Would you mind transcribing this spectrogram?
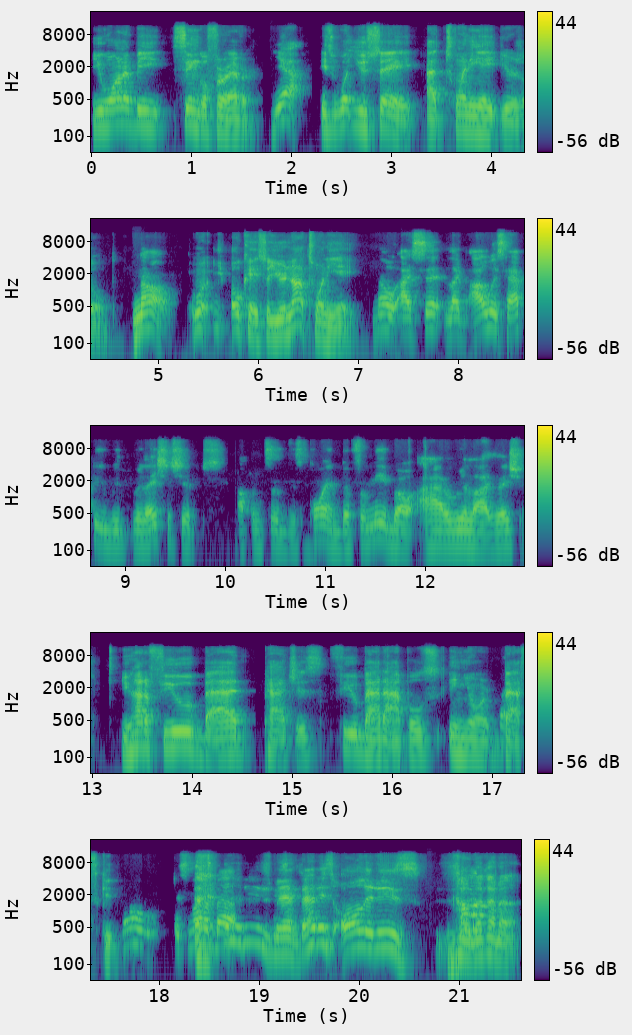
you want to be single forever. Yeah, is what you say at 28 years old. No. Well, okay, so you're not 28. No, I said like I was happy with relationships up until this point, but for me, bro, I had a realization. you had a few bad patches, few bad apples in your basket. そうだから、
